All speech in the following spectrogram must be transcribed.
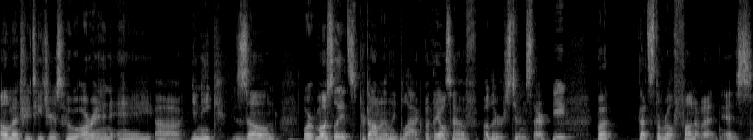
elementary teachers who are in a uh, unique zone where mostly it's predominantly black, but they also have other students there. Yeah, But that's the real fun of it is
